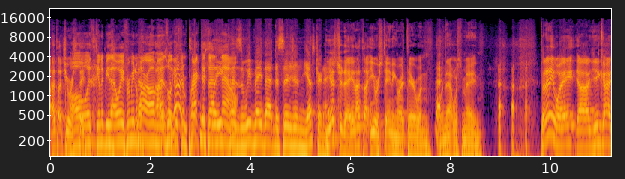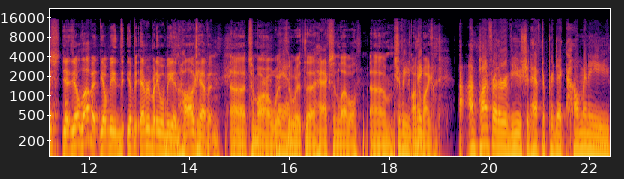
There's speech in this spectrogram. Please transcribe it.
I thought you were. Oh, sta- it's going to be that way for me tomorrow. I might as well get some practice at it now. because we made that decision yesterday. yesterday, and I thought you were standing right there when when that was made. But anyway, uh, you guys, you- you'll love it. You'll be, you'll be, everybody will be in hog heaven uh, tomorrow with Man. with uh, Hacks and Level. Um, Should we on take- the mic? Uh, upon further review, should have to predict how many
